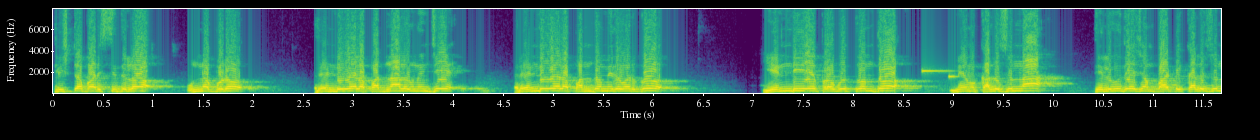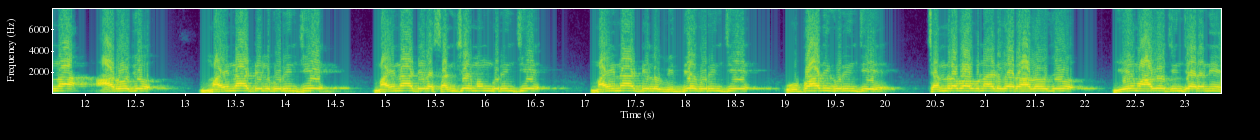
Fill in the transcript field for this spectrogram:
క్లిష్ట పరిస్థితిలో ఉన్నప్పుడు రెండు వేల పద్నాలుగు నుంచి రెండు వేల పంతొమ్మిది వరకు ఎన్డీఏ ప్రభుత్వంతో మేము కలుసున్నా తెలుగుదేశం పార్టీ కలుసున్నా ఆ రోజు మైనార్టీల గురించి మైనార్టీల సంక్షేమం గురించి మైనార్టీల విద్య గురించి ఉపాధి గురించి చంద్రబాబు నాయుడు గారు ఆ రోజు ఏం ఆలోచించారని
